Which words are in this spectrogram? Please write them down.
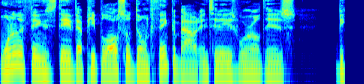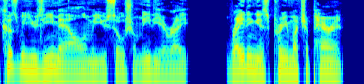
one of the things, Dave, that people also don't think about in today's world is because we use email and we use social media, right? Writing is pretty much apparent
